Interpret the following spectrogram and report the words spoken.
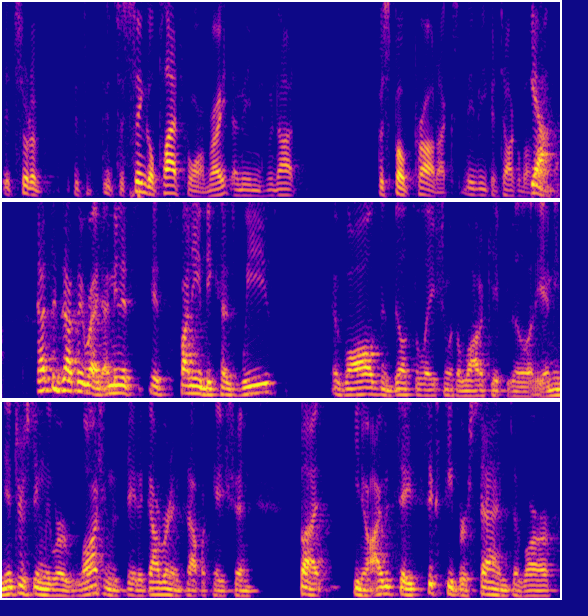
it's sort of, it's, it's a single platform, right? I mean, we're not bespoke products. Maybe you could talk about yeah. that. That's exactly right. I mean, it's it's funny because we've evolved and built Alation with a lot of capability. I mean, interestingly, we're launching this data governance application, but you know, I would say 60% of our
